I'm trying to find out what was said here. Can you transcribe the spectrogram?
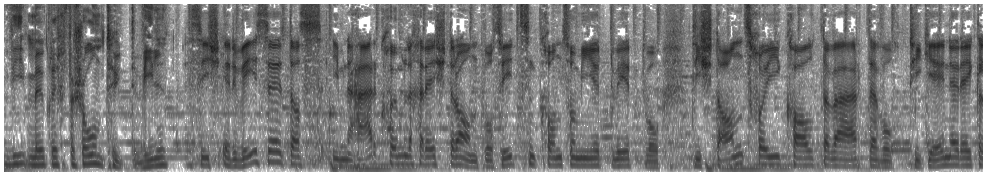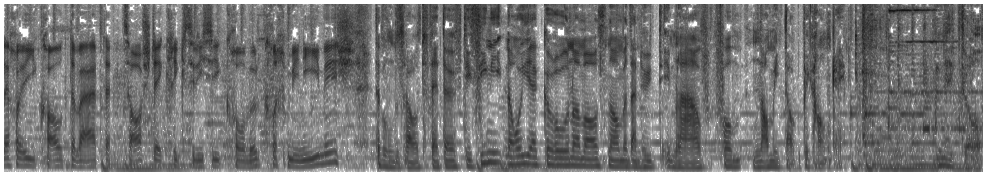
wie möglich verschont heute, weil Es ist erwiesen, dass in einem herkömmlichen Restaurant, wo sitzend konsumiert wird, wo Distanz kann eingehalten werden wo die Hygieneregeln können eingehalten werden das Ansteckungsrisiko wirklich minim ist. der Bundesrat der dürfte seine neuen Corona-Massnahmen dann heute im Laufe vom Nachmittag bekannt geben. Netto.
